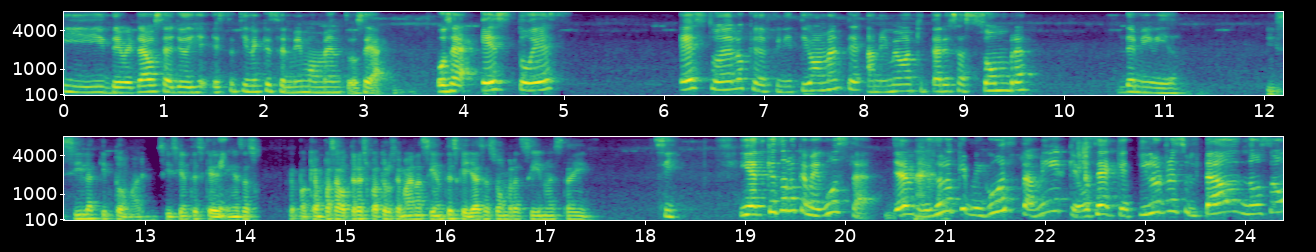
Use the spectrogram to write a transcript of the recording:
y de verdad, o sea, yo dije, este tiene que ser mi momento, o sea, o sea, esto es, esto es lo que definitivamente a mí me va a quitar esa sombra de mi vida. Y sí la quitó, Mari, si sientes que en esas que han pasado tres, cuatro semanas, sientes que ya esa sombra sí no está ahí. Sí. Y es que eso es lo que me gusta, Jerry, eso es lo que me gusta a mí, que, o sea, que aquí los resultados no son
